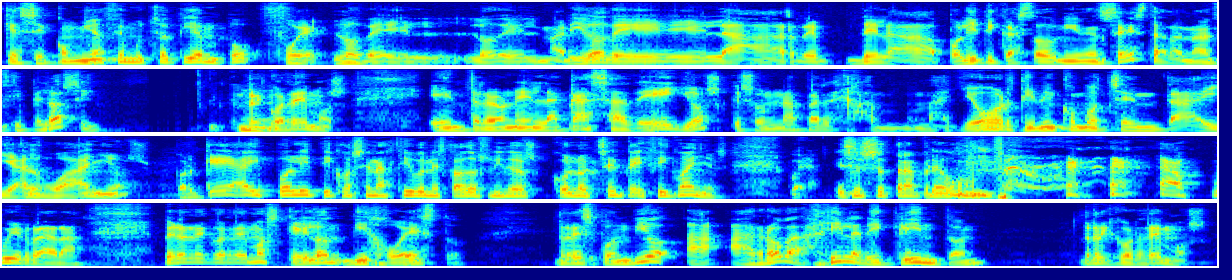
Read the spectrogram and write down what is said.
que se comió hace mucho tiempo fue lo del, lo del marido de la, de la política estadounidense esta, la Nancy Pelosi. Recordemos, entraron en la casa de ellos, que son una pareja mayor, tienen como 80 y algo años. ¿Por qué hay políticos en activo en Estados Unidos con 85 años? Bueno, eso es otra pregunta muy rara. Pero recordemos que Elon dijo esto. Respondió a arroba Hillary Clinton, recordemos,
